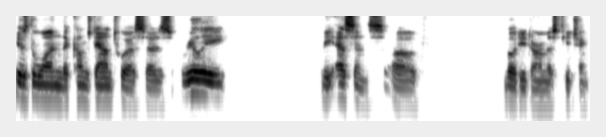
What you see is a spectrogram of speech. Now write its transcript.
Is the one that comes down to us as really the essence of Bodhidharma's teaching.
